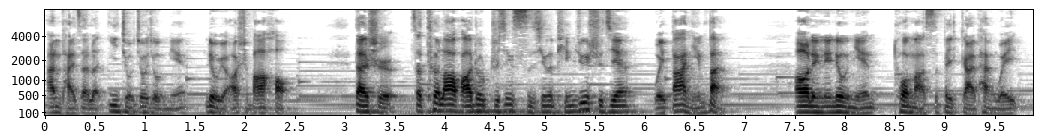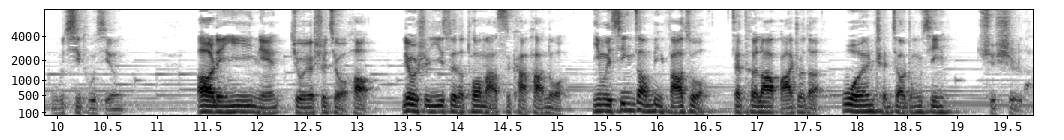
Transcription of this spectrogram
安排在了1999年6月28号，但是在特拉华州执行死刑的平均时间为八年半。2006年，托马斯被改判为无期徒刑。2011年9月19号，61岁的托马斯卡帕诺因为心脏病发作，在特拉华州的沃恩城教中心去世了。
